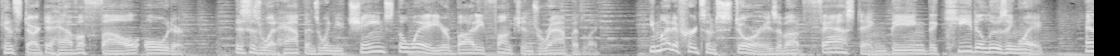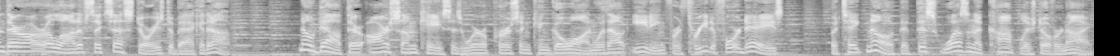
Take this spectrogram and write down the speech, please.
can start to have a foul odor. This is what happens when you change the way your body functions rapidly. You might have heard some stories about fasting being the key to losing weight, and there are a lot of success stories to back it up. No doubt there are some cases where a person can go on without eating for 3 to 4 days, but take note that this wasn't accomplished overnight.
